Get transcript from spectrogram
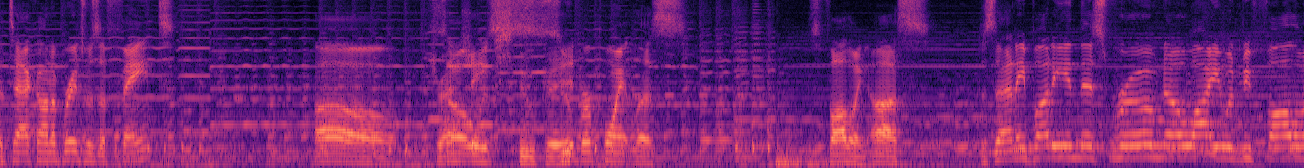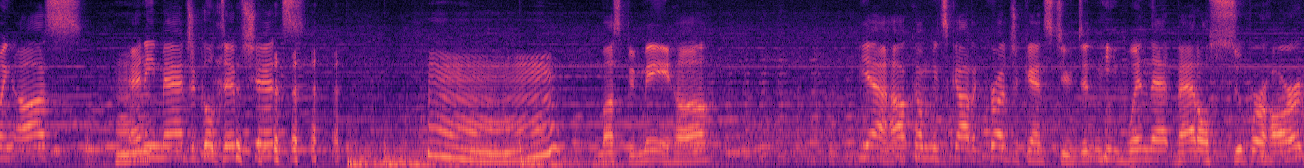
Attack on a bridge was a feint. Oh, Dredge so it was stupid. super pointless. It's following us. Does anybody in this room know why he would be following us? Hmm? Any magical dipshits? hmm. Must be me, huh? Yeah, how come he's got a grudge against you? Didn't he win that battle super hard?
